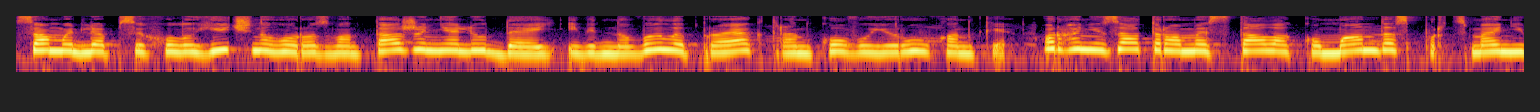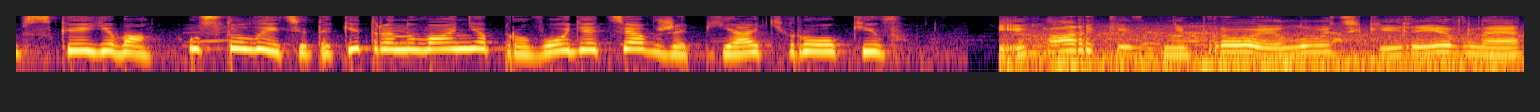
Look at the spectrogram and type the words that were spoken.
Саме для психологічного розвантаження людей і відновили проект ранкової руханки. Організаторами стала команда спортсменів з Києва. У столиці такі тренування проводяться вже 5 років. І Харків, Дніпро, і Луцьк, і Рівне,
